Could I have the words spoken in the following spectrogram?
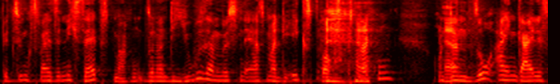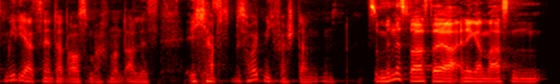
beziehungsweise nicht selbst machen, sondern die User müssen erstmal die Xbox knacken und Ja. dann so ein geiles Media Center draus machen und alles. Ich habe es bis heute nicht verstanden. Zumindest war es da ja einigermaßen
